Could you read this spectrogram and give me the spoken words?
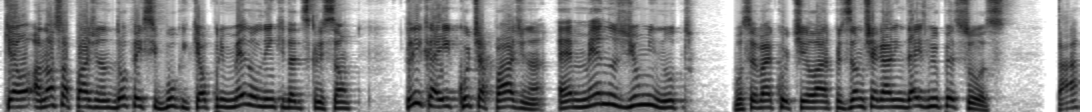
Que é a nossa página do Facebook, que é o primeiro link da descrição. Clica aí, curte a página, é menos de um minuto. Você vai curtir lá, precisamos chegar em 10 mil pessoas, tá?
